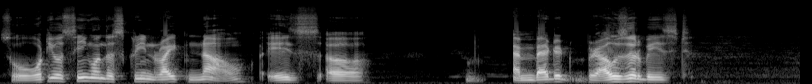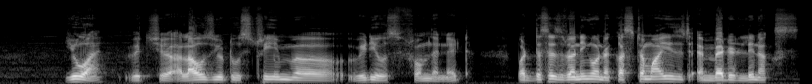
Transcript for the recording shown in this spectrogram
So what you are seeing on the screen right now is a embedded browser based UI which uh, allows you to stream uh, videos from the net but this is running on a customized embedded Linux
